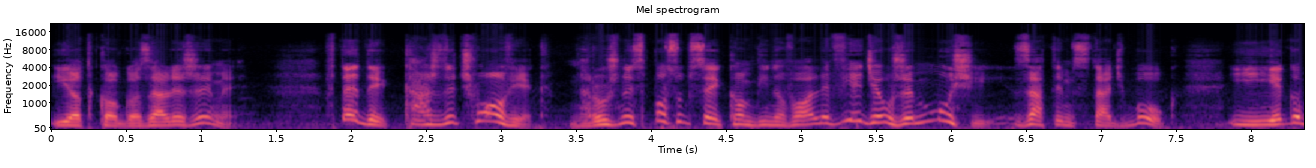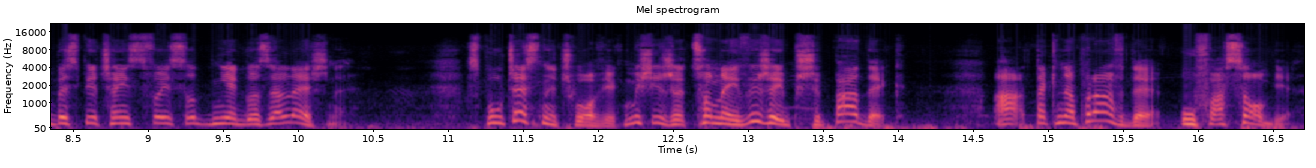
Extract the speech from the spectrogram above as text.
i od kogo zależymy. Wtedy każdy człowiek na różny sposób sobie kombinował, ale wiedział, że musi za tym stać Bóg i jego bezpieczeństwo jest od niego zależne. Współczesny człowiek myśli, że co najwyżej przypadek, a tak naprawdę ufa sobie.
